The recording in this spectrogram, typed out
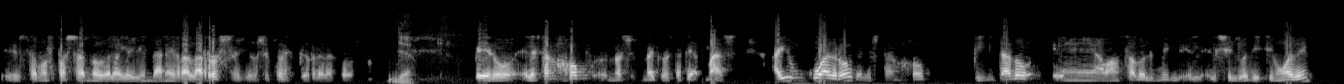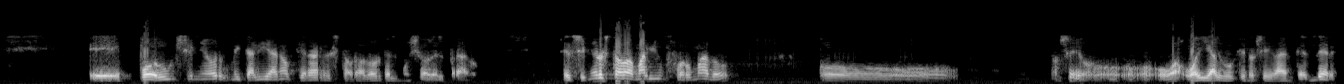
estamos pasando de la leyenda negra a la rosa, yo no sé cuál es peor de las dos. ¿no? Yeah. Pero el Stanhope no, no, hay constancia. Más, hay un cuadro del Stanhope pintado eh, avanzado el, el, el, siglo XIX eh, por un señor un italiano que era restaurador del Museo del Prado. El señor estaba mal informado o no sé, o, hay algo que no se llega a entender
